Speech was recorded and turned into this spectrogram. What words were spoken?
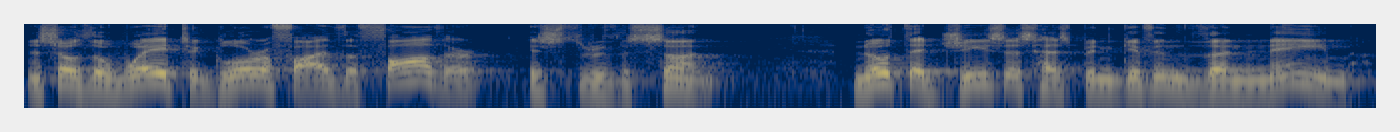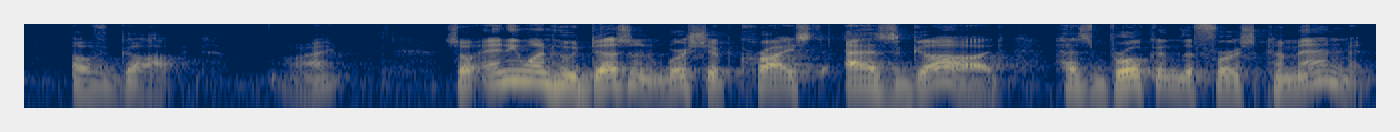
And so the way to glorify the Father is through the Son. Note that Jesus has been given the name of God, all right? So anyone who doesn't worship Christ as God has broken the first commandment.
